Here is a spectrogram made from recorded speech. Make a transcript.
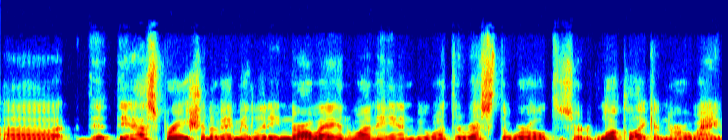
uh, the, the aspiration of emulating Norway on one hand. We want the rest of the world to sort of look like a Norway.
